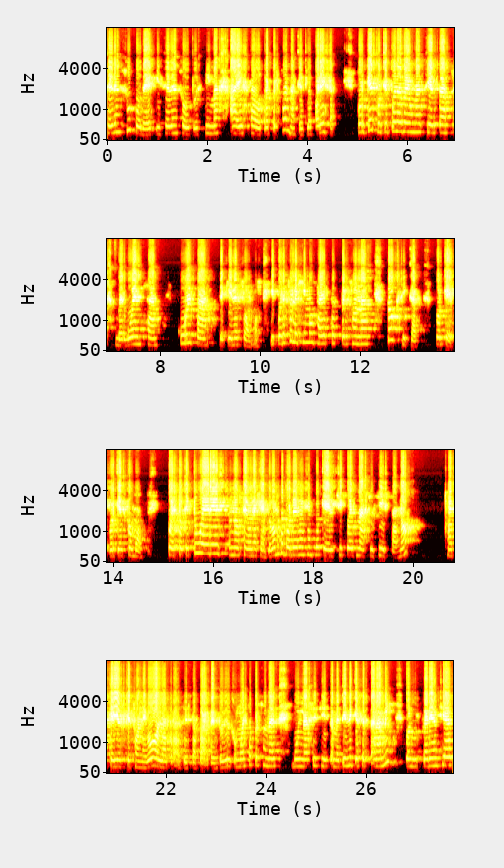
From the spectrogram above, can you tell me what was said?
ceden su poder y ceden su autoestima a esta otra persona, que la pareja. ¿Por qué? Porque puede haber una cierta vergüenza, culpa de quiénes somos. Y por eso elegimos a estas personas tóxicas. ¿Por qué? Porque es como, puesto que tú eres, no sé, un ejemplo. Vamos a poner un ejemplo que el chico es narcisista, ¿no? Aquellos que son ególatras de esta parte. Entonces, como esta persona es muy narcisista, me tiene que aceptar a mí con mis carencias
